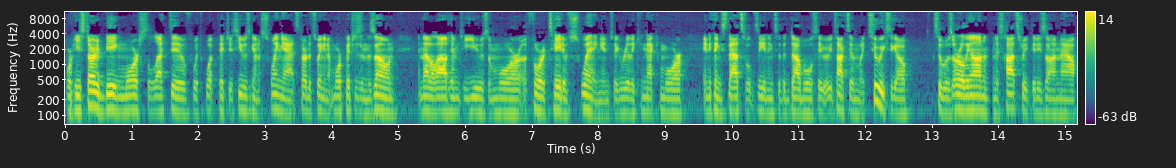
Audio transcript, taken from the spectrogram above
where he started being more selective with what pitches he was going to swing at, started swinging at more pitches in the zone, and that allowed him to use a more authoritative swing and to really connect more. And he thinks that's what's leading to the doubles. We talked to him like two weeks ago, so it was early on in this hot streak that he's on now,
